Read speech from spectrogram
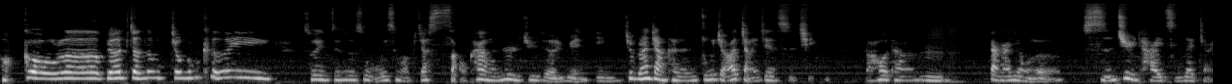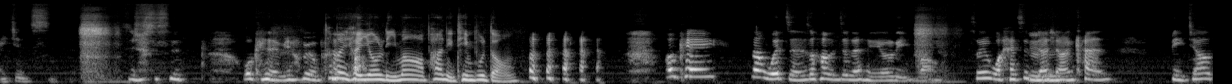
哦，够了，不要讲那么久，可不可以？所以这就是我为什么比较少看日剧的原因。就比方讲，可能主角要讲一件事情，然后他嗯，大概用了十句台词在讲一件事，这就是我可能没有没有。他们很有礼貌，怕你听不懂。OK。那我只能说他们真的很有礼貌，所以我还是比较喜欢看比较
